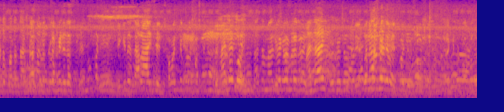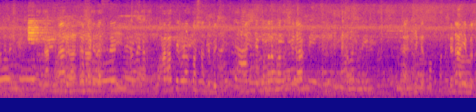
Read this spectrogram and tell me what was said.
এত কথা তো ওনার বুকটা ফেটে যাচ্ছে। এখানে যারা আইছেন সবাই থেকে কোনো কষ্ট আচ্ছা মাই যাই না সই দেবে সমস্যা ওনার বুকটা ফেটে যাচ্ছে। আমার থেকে ওনার কষ্ট আছে বেশি। যে কথাটা সেটা হ্যাঁ ঠিক আছে। সেটা ইয়ে করে।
